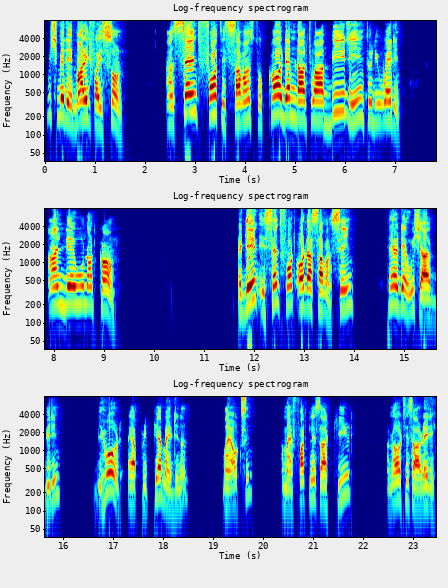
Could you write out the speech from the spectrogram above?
which made a marriage for his son, and sent forth his servants to call them that were bidden to the wedding, and they would not come. Again he sent forth other servants, saying, Tell them which are bidden, Behold, I have prepared my dinner, my oxen, and my fatlings are killed, and all things are ready.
